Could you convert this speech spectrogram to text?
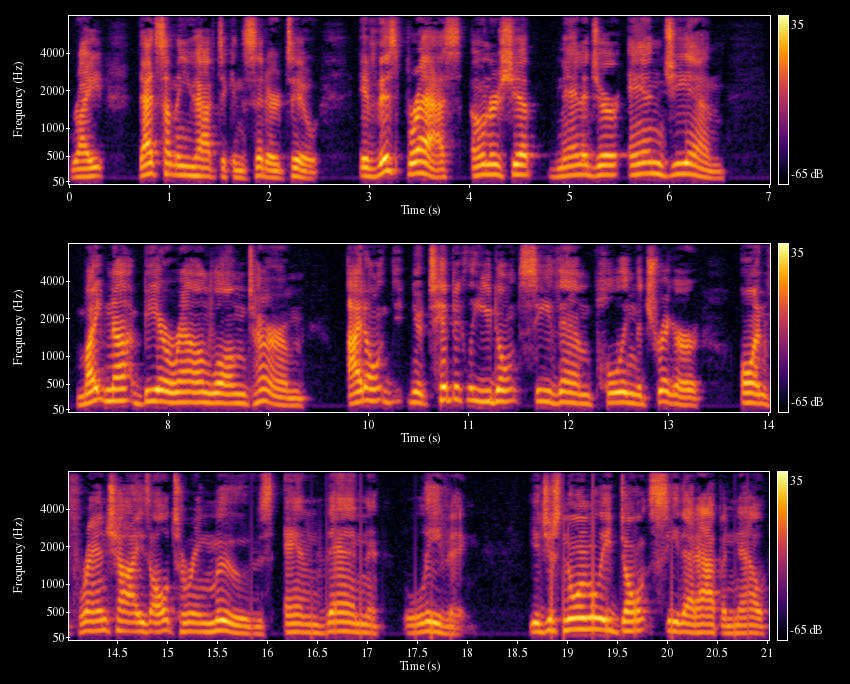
right? That's something you have to consider too. If this brass, ownership, manager, and GM might not be around long term, I don't, you know, typically you don't see them pulling the trigger on franchise altering moves and then leaving. You just normally don't see that happen. Now,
